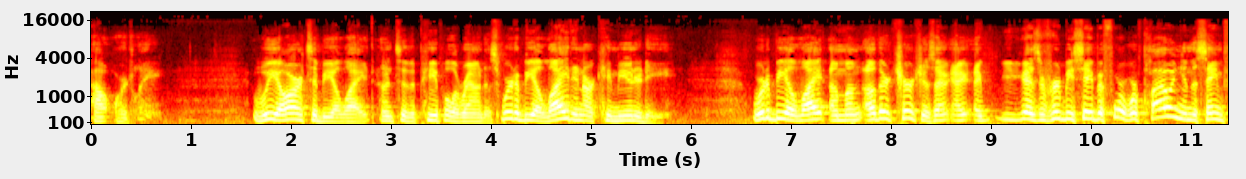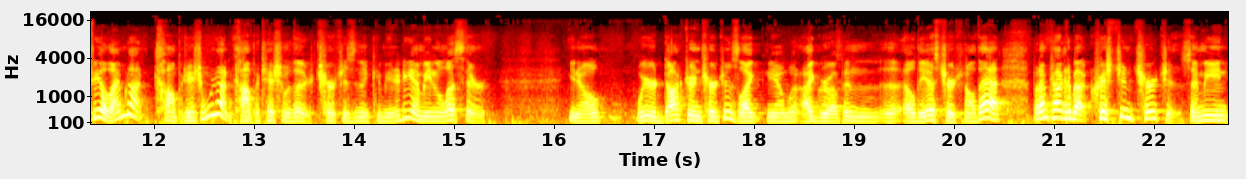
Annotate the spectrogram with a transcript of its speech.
outwardly. We are to be a light unto the people around us. We're to be a light in our community. We're to be a light among other churches. I, I, you guys have heard me say before, we're plowing in the same field. I'm not in competition. We're not in competition with other churches in the community. I mean, unless they're, you know, weird doctrine churches like, you know, I grew up in the LDS church and all that. But I'm talking about Christian churches. I mean,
